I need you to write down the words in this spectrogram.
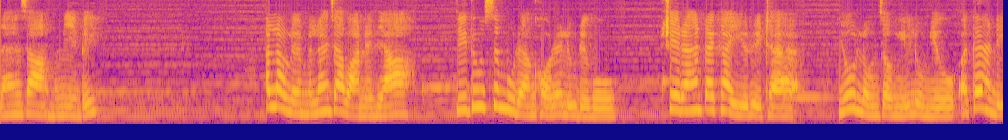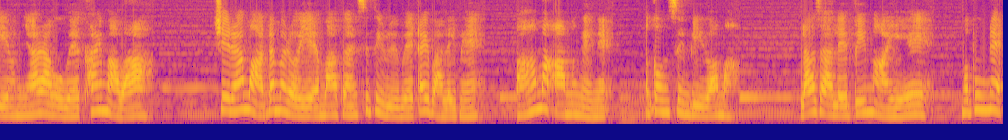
လမ်းစာမမြင်ပေအဲ့လောက်လည်းမလန့်ကြပါနဲ့ဗျာပြည်သူစစ်မှုထမ်းခေါ်တဲ့လူတွေကိုရှေ့တန်းတိုက်ခိုက်ရေးတွေထက်မြို့လုံခြုံရေးလိုမျိုးအသက်အန္တရာယ်များတာကိုပဲခိုင်းပါပါ ရှေ့တန်းမှာတက်မတော်ရဲ့အမာခံစစ်တီတွေပဲတိုက်ပါလိမ့်မယ်ဘာမှအားမငယ်နဲ့အကုန်စင်ပြေသွားမှာလာစားလဲပေးမှာရဲ့မပူနဲ့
